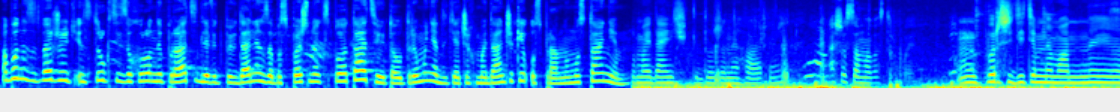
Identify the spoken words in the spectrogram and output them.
або не затверджують інструкції з охорони праці для відповідальних за безпечну експлуатацію та утримання дитячих майданчиків у справному стані. Майданчики дуже негарні. А що саме вас турбує? Перше, дітям немає ні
